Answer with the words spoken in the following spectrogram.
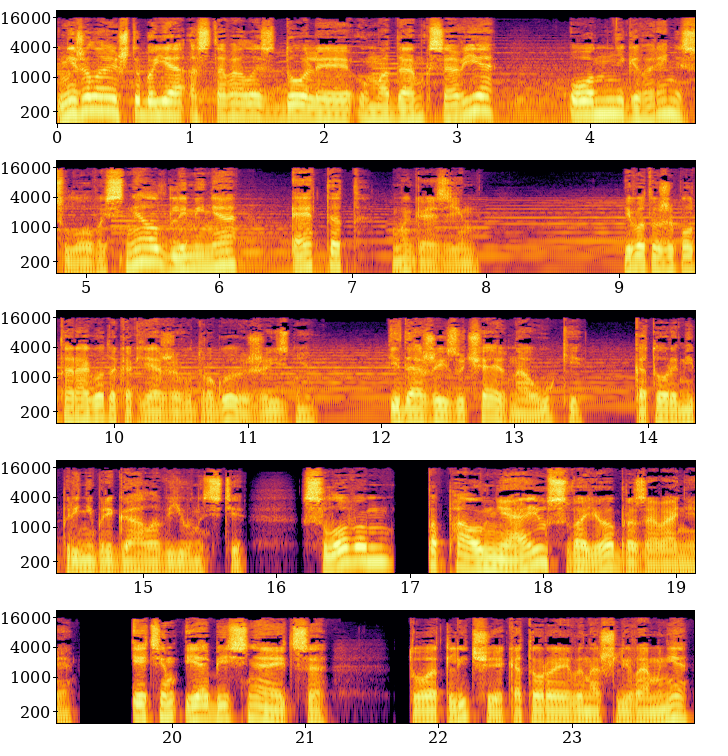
Не желая, чтобы я оставалась долей у мадам Ксавье, он, не говоря ни слова, снял для меня этот магазин. И вот уже полтора года, как я живу другой жизнью, и даже изучаю науки, которыми пренебрегала в юности. Словом, пополняю свое образование. Этим и объясняется то отличие, которое вы нашли во мне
